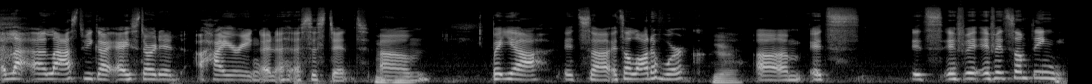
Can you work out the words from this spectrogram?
Uh, la- uh, last week I, I started hiring an a- assistant. Um, but yeah, it's uh, it's a lot of work. Yeah. Um, it's it's if it, if it's something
